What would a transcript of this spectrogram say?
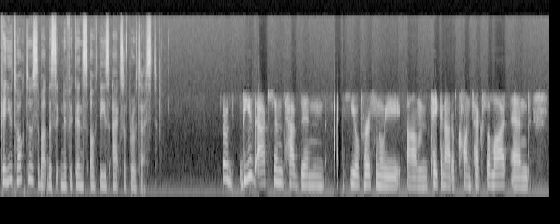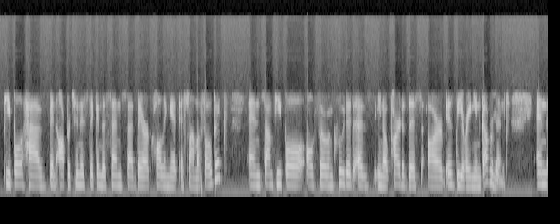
Can you talk to us about the significance of these acts of protest? So, these actions have been, I feel personally, um, taken out of context a lot, and people have been opportunistic in the sense that they are calling it Islamophobic and some people also included as you know part of this are is the Iranian government and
